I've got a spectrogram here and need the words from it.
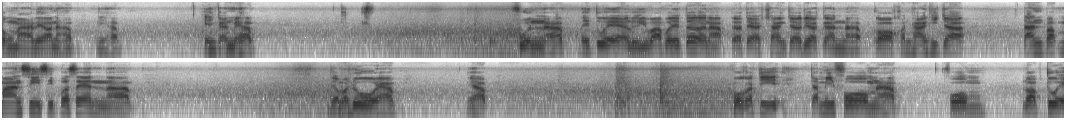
ลงมาแล้วนะครับ นี่ครับ เห็นกันไหมครับ ฝุ่นนะครับในตู้แอร์หรือ evaporator นะครับแล้วแต่ช่างจะเลือกกันนะครับ ก็ค่อนข้างที่จะตันประมาณ 40%นะครับ เดี๋ยวมาดูนะครับนี่ครับ ปกติจะมีโฟมนะครับ โฟมรอบตู้แอ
